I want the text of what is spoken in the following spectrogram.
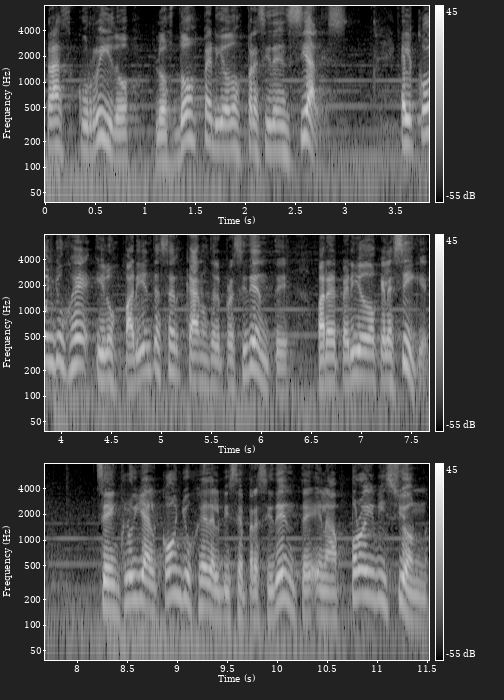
transcurrido los dos periodos presidenciales el cónyuge y los parientes cercanos del presidente para el periodo que le sigue. Se incluye al cónyuge del vicepresidente en la prohibición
